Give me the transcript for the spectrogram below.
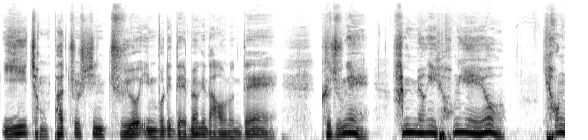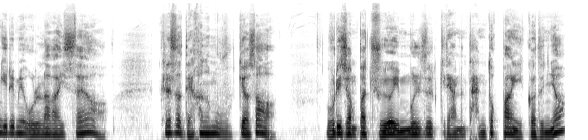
이 정파 출신 주요 인물이 4명이 나오는데 그 중에 한 명이 형이에요. 형 이름이 올라와 있어요. 그래서 내가 너무 웃겨서 우리 정파 주요 인물들끼리 하는 단톡방이 있거든요.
